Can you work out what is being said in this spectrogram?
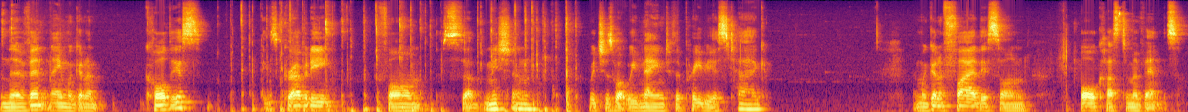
And the event name we're going to call this is gravity form submission, which is what we named the previous tag. And we're going to fire this on all custom events.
